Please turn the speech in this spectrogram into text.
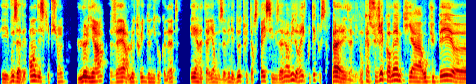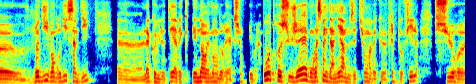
et vous avez en description le lien vers le tweet de Nico Connett et à l'intérieur, vous avez les deux Twitter Space si vous avez envie de réécouter tout ça. Voilà les amis. Donc un sujet quand même qui a occupé euh, jeudi, vendredi, samedi. Euh, la communauté avec énormément de réactions. Et voilà. Autre sujet, bon, la semaine dernière, nous étions avec euh, Cryptophile sur euh,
